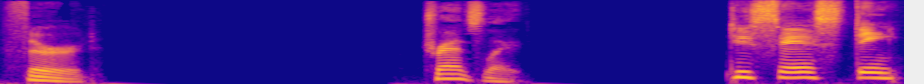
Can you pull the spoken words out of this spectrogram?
Third. Translate. Disesti.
